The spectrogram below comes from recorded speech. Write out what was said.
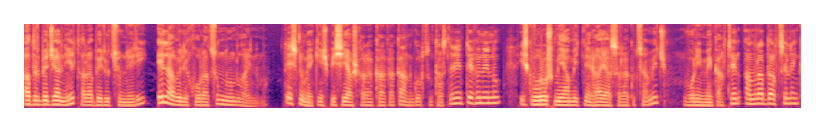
Ադրբեջանի հետ հարաբերությունների ել ավելի խորացումն ու ընդլայնումը։ Տեսնում եք ինչպիսի աշխարհակահաղական գործընթացներ են տեղ ունենում, իսկ որոշ միամիտներ հայ հասարակության մեջ, որին մենք արդեն անդրադարձել ենք,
